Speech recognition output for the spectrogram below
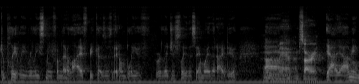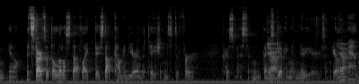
completely released me from their life because they don't believe religiously the same way that I do. Oh, man, I'm sorry. Yeah, yeah. I mean, you know, it starts with the little stuff like they stop coming to your invitations to, for Christmas and Thanksgiving and New Year's, and you're Yeah. like, man.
